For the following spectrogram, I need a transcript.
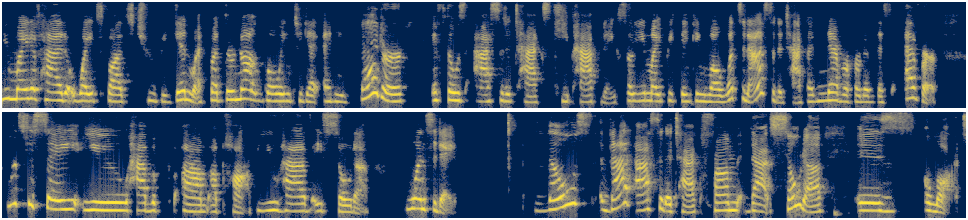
you might have had white spots to begin with but they're not going to get any better if those acid attacks keep happening. So you might be thinking well what's an acid attack? I've never heard of this ever. Let's just say you have a, um, a pop you have a soda once a day. Those that acid attack from that soda is a lot.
